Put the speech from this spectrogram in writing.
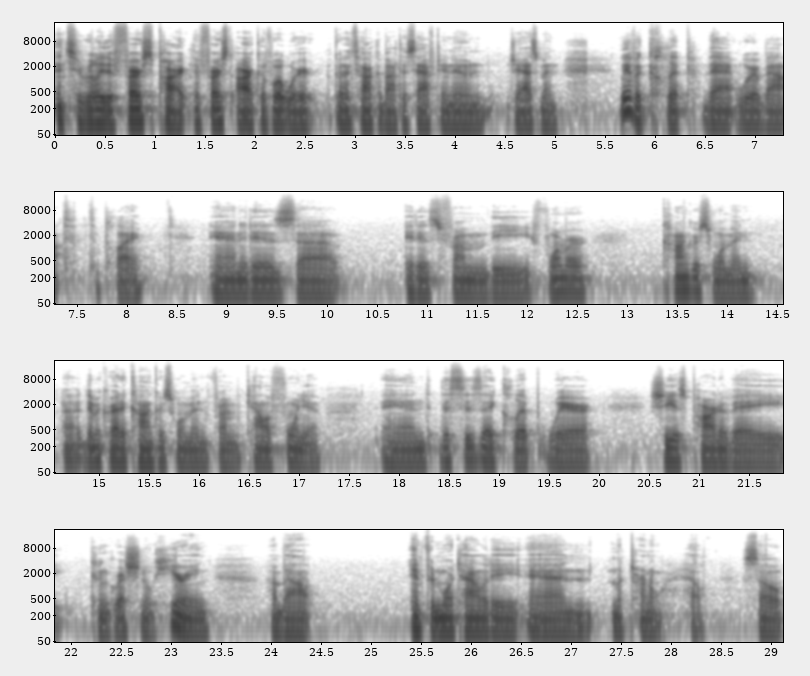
into really the first part, the first arc of what we're going to talk about this afternoon, Jasmine. We have a clip that we're about to play, and it is uh, it is from the former Congresswoman, uh, Democratic Congresswoman from California, and this is a clip where she is part of a congressional hearing about infant mortality and maternal health. So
